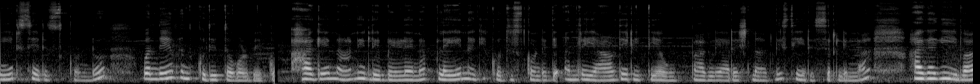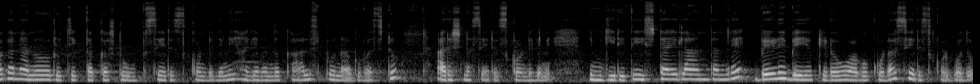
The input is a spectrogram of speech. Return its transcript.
ನೀರು ಸೇರಿಸ್ಕೊಂಡು ಒಂದೇ ಒಂದು ಕುದಿ ತೊಗೊಳ್ಬೇಕು. ಹಾಗೆ ನಾನಿಲ್ಲಿ ಬೇಳೆನ ಪ್ಲೇನಾಗಿ ಕುದಿಸ್ಕೊಂಡಿದ್ದೆ. ಅಂದರೆ ಯಾವುದೇ ರೀತಿಯ ಉಪ್ಪಾಗಲಿ ಅರಿಶಿನ ಆಗಲಿ ಸೇರಿಸಿರಲಿಲ್ಲ. ಹಾಗಾಗಿ ಇವಾಗ ನಾನು ರುಚಿಗೆ ತಕ್ಕಷ್ಟು ಉಪ್ಪು ಸೇರಿಸ್ಕೊಂಡಿದ್ದೀನಿ. ಹಾಗೆ ಒಂದು ಕಾಲು ಸ್ಪೂನ್ ಆಗುವಷ್ಟು ಅರಿಶಿನ ಸೇರಿಸ್ಕೊಂಡಿದ್ದೀನಿ. ನಿಮ್ಗೆ ಈ ರೀತಿ ಇಷ್ಟ ಇಲ್ಲ ಅಂತಂದರೆ ಬೇಳೆ ಬೇಯೋಕ್ಕಿಡೋವಾಗೂ ಕೂಡ ಸೇರಿಸ್ಕೊಳ್ಬೋದು.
